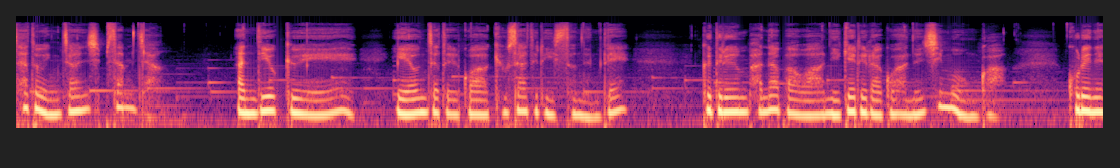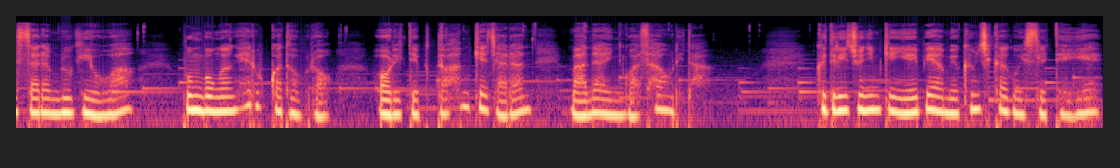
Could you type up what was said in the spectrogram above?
사도행전 13장 안디옥 교회에 예언자들과 교사들이 있었는데 그들은 바나바와 니게르라고 하는 시므온과 고레네 사람 루기오와 분봉왕 헤롯과 더불어 어릴 때부터 함께 자란 마나인과 사울이다. 그들이 주님께 예배하며 금식하고 있을 때에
